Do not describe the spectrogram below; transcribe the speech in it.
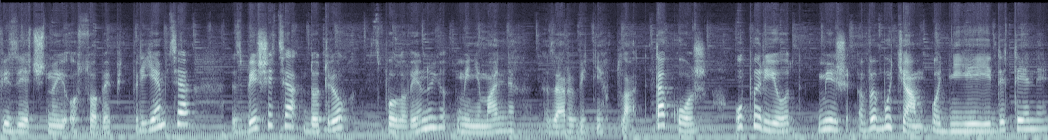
фізичної особи підприємця збільшиться до 3,5 мінімальних заробітних плат. Також у період між вибуттям однієї дитини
